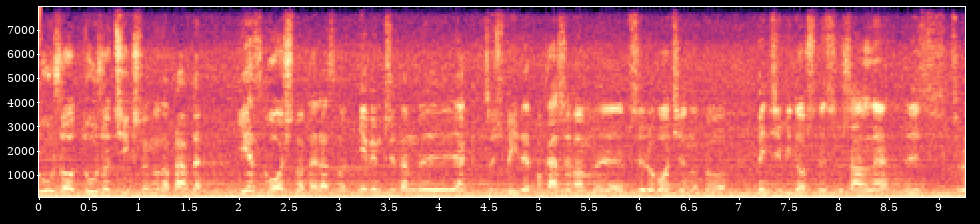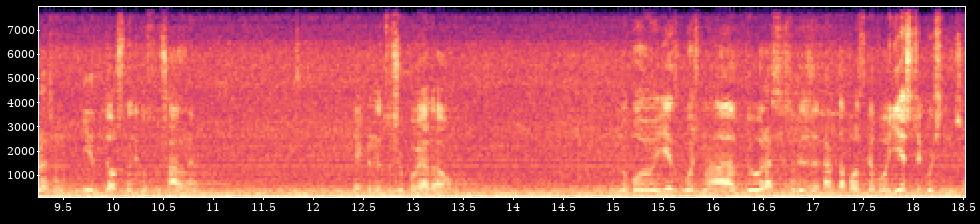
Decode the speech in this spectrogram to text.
dużo, dużo cichsze, no naprawdę. Jest głośno teraz, no nie wiem czy tam y, jak coś wyjdę, pokażę Wam y, przy robocie, no to będzie widoczne, słyszalne, przepraszam, nie widoczne, tylko słyszalne, jak będę coś opowiadał, no bo jest głośno, a wyobraźcie sobie, że tamta Polska była jeszcze głośniejsza.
